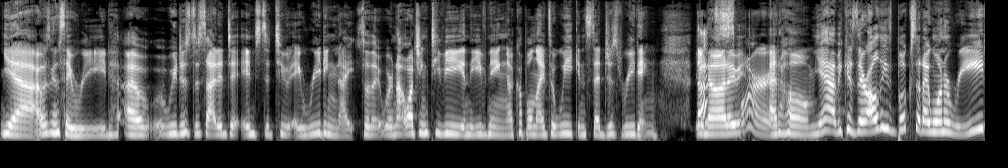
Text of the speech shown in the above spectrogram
yeah, I was going to say read. Uh, we just decided to institute a reading night so that we're not watching TV in the evening a couple nights a week, instead just reading. That's you know what I mean? At home. Yeah, because there are all these books that I want to read,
